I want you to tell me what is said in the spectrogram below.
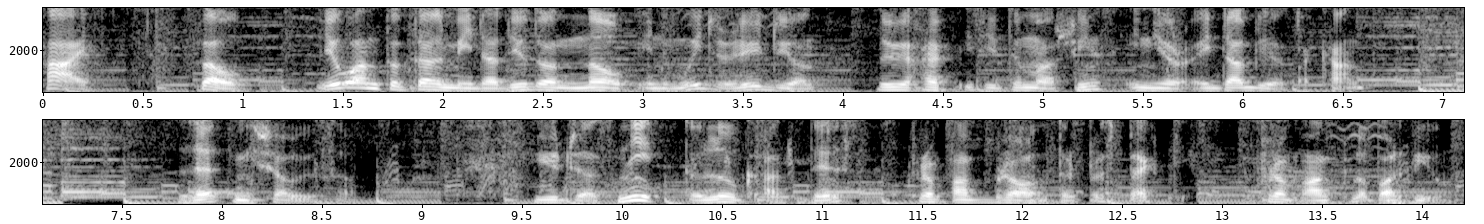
Hi. So, you want to tell me that you don't know in which region do you have EC2 machines in your AWS account? Let me show you some. You just need to look at this from a broader perspective, from a global view.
